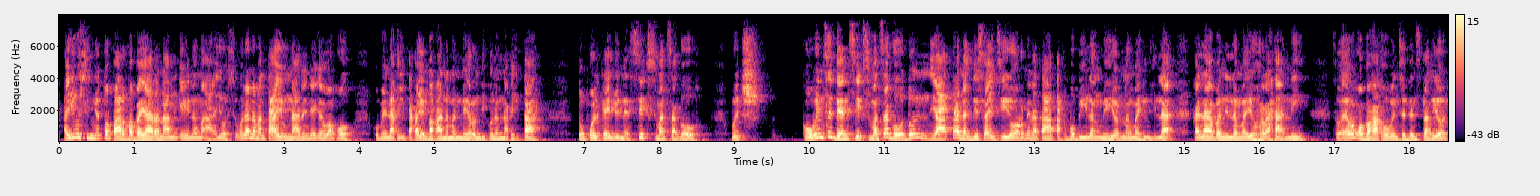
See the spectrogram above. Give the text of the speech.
Ayusin nyo to para mabayaran namin kayo ng maayos. Wala naman tayong narinig, ewan ko. Kung may nakita kayo, baka naman meron, di ko lang nakita. Tungkol kay Lionel, 6 months ago. Which, coincidence, 6 months ago, doon yata nag-decide si Yorme na tatakbo bilang mayor ng Maynila. Kalaban nila Mayor Hani. So, ewan ko, baka coincidence lang yon.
